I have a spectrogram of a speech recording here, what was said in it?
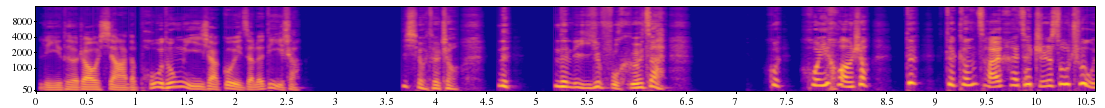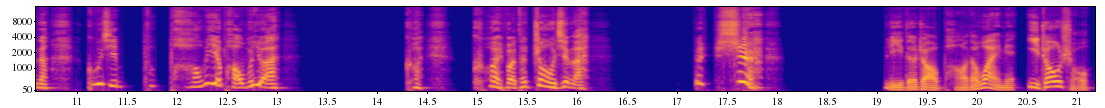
李德昭吓得扑通一下跪在了地上。小德昭，那那李义府何在？回回皇上。他他刚才还在直宿处呢，估计跑跑也跑不远。快快把他召进来！是。李德昭跑到外面，一招手，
